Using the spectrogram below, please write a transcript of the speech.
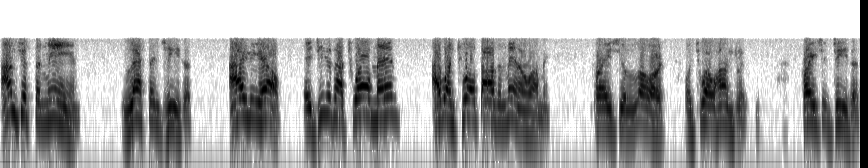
I'm just a man less than Jesus. I need help. If Jesus had 12 men, I want 12,000 men around me. Praise you, Lord. Or 1,200. Praise you, Jesus.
